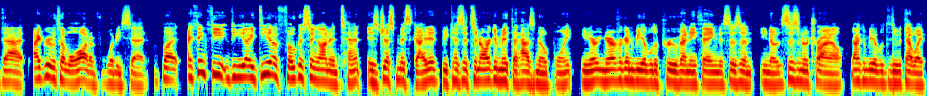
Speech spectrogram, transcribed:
that i agree with him a lot of what he said but i think the the idea of focusing on intent is just misguided because it's an argument that has no point. You're, you're never going to be able to prove anything. This isn't you know this isn't a trial. Not going to be able to do it that way.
